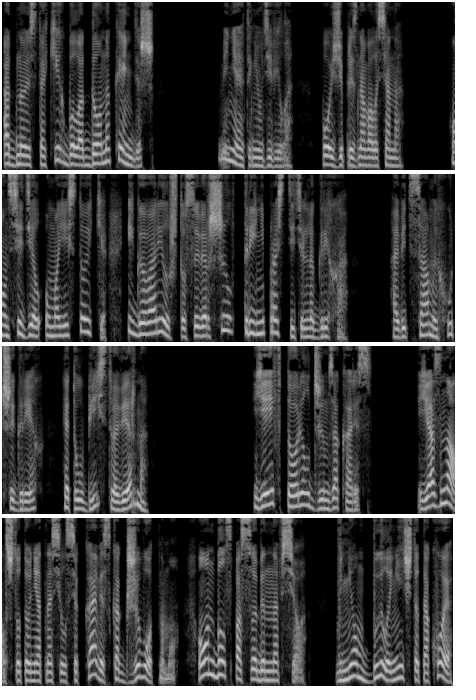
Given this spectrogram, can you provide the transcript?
Одной из таких была Дона Кэндиш. Меня это не удивило, позже признавалась она. Он сидел у моей стойки и говорил, что совершил три непростительных греха. А ведь самый худший грех — это убийство, верно? Ей вторил Джим Закарис. Я знал, что Тони относился к Кавис как к животному. Он был способен на все. В нем было нечто такое,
